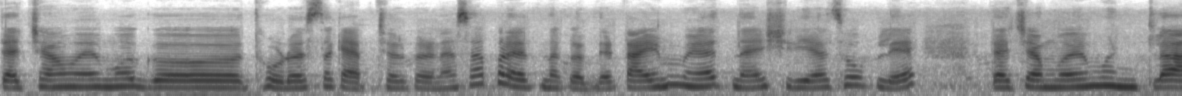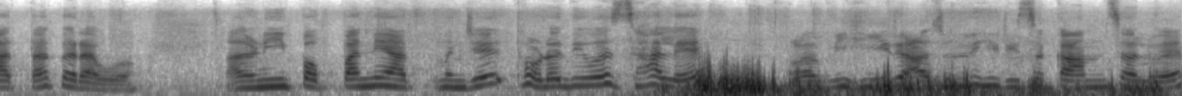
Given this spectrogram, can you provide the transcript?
त्याच्यामुळे मग थोडंसं कॅप्चर करण्याचा प्रयत्न करते. टाईम मिळत नाही श्रिया झोपले. त्याच्यामुळे म्हटलं आता करावं. आणि पप्पांनी आत म्हणजे थोडे दिवस झाले विहीर अजून विहिरीचं काम चालू आहे.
